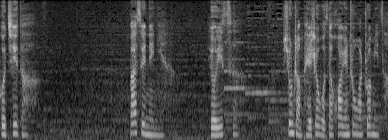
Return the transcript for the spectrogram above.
我记得八岁那年，有一次，兄长陪着我在花园中玩捉迷藏。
